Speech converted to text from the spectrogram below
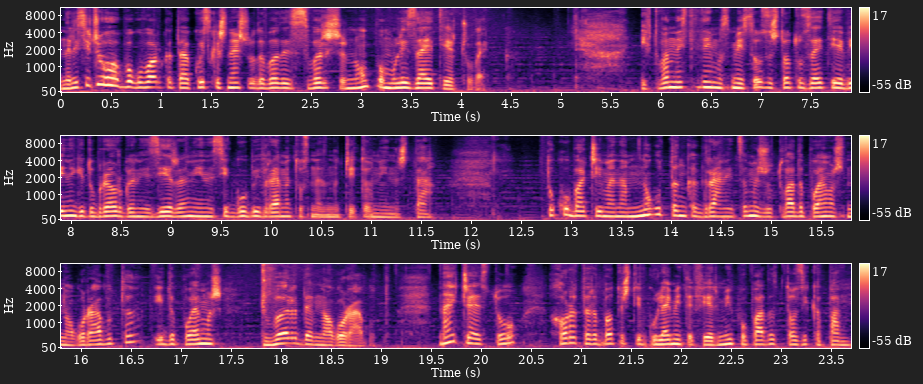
Нали си чувала поговорката, ако искаш нещо да бъде свършено, помоли заетия човек. И в това наистина има смисъл, защото заетия е винаги добре организиран и не си губи времето с незначителни неща. Тук обаче има една много тънка граница между това да поемаш много работа и да поемаш твърде много работа. Най-често хората, работещи в големите фирми, попадат в този капан.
